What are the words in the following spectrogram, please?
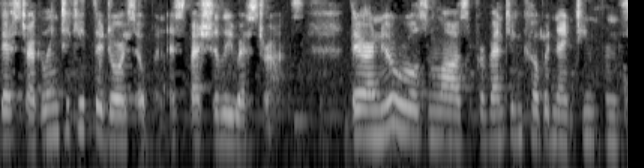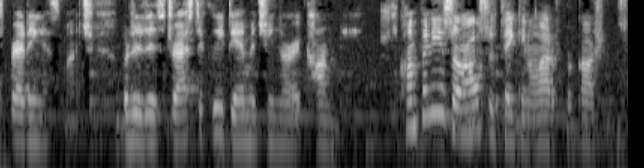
They're struggling to keep their doors open, especially restaurants. There are new rules and laws preventing COVID 19 from spreading as much, but it is drastically damaging our economy. Companies are also taking a lot of precautions.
